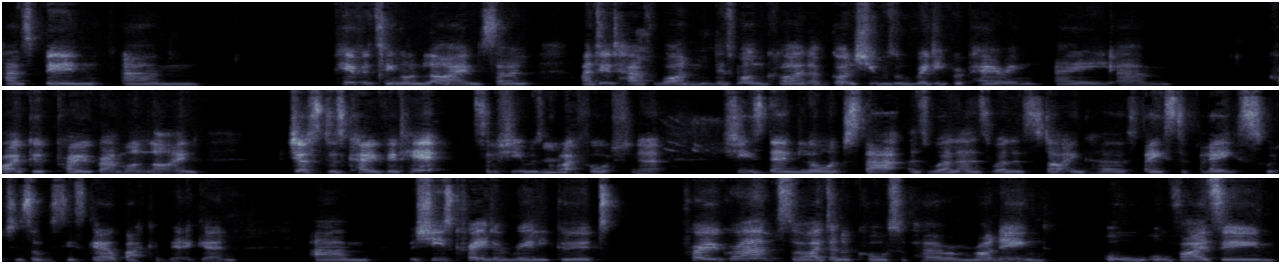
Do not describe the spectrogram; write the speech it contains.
has been um, pivoting online. So I did have one, there's one client I've got, and she was already preparing a um, quite a good program online just as COVID hit. So she was Mm. quite fortunate. She's then launched that as well as well as starting her face to face, which is obviously scaled back a bit again. Um, but she's created a really good program. So I've done a course of her on running, all all via Zoom.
